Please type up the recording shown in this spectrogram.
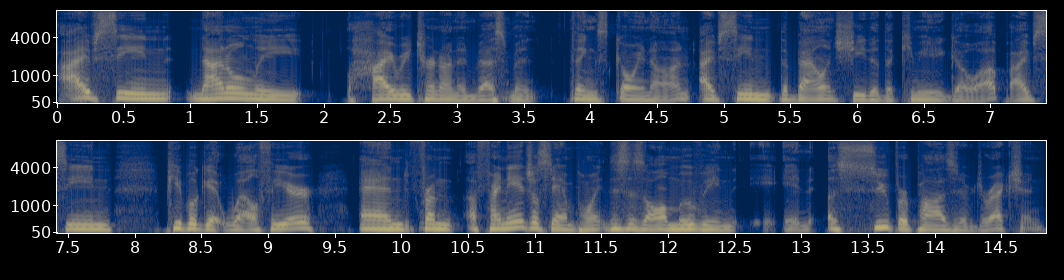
I've seen not only high return on investment things going on. I've seen the balance sheet of the community go up. I've seen people get wealthier and from a financial standpoint, this is all moving in a super positive direction.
